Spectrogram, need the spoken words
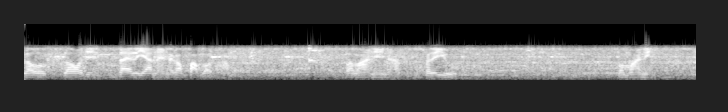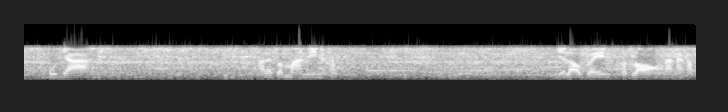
เราเราก็จะได้ระยะไหนแล้วก็ปรับเอาครับ ประมาณนี้นะครับ ก็ได้อยู่ ประมาณนี้ปลูกหญ้าอะไรประมาณนี้นะครับ เดี๋ยวเราไปทดลองกันนะครับ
